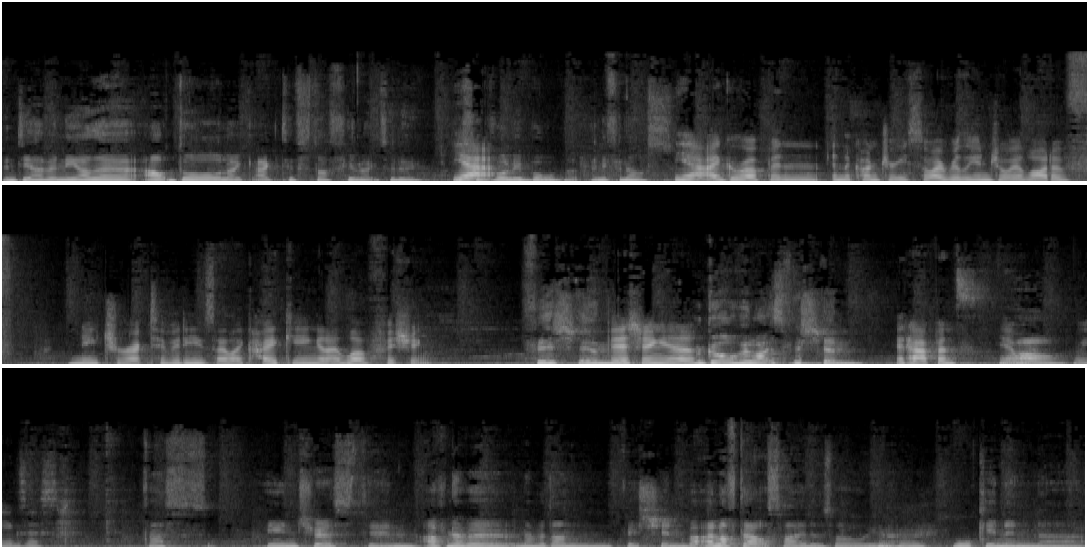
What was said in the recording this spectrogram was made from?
And do you have any other outdoor, like active stuff you like to do? Yeah. volleyball, but anything else? Yeah, I grew up in, in the country, so I really enjoy a lot of nature activities. I like hiking and I love fishing. Fishing. Fishing, yeah. A girl who likes fishing. It happens. Yeah, Wow. we exist. That's interesting. I've never never done fishing, but I love the outside as well. You know, walking in uh,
